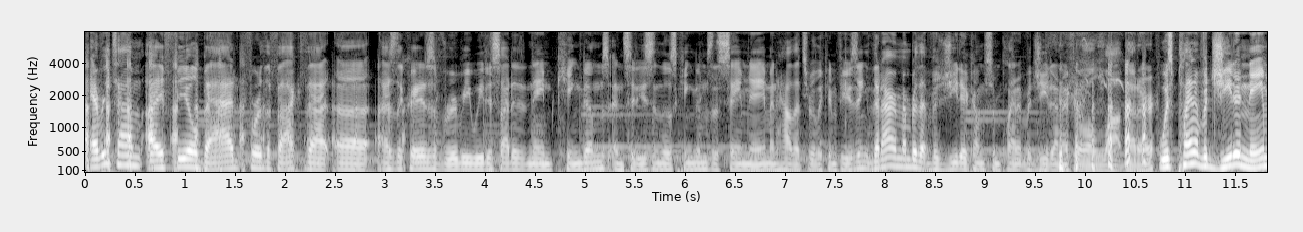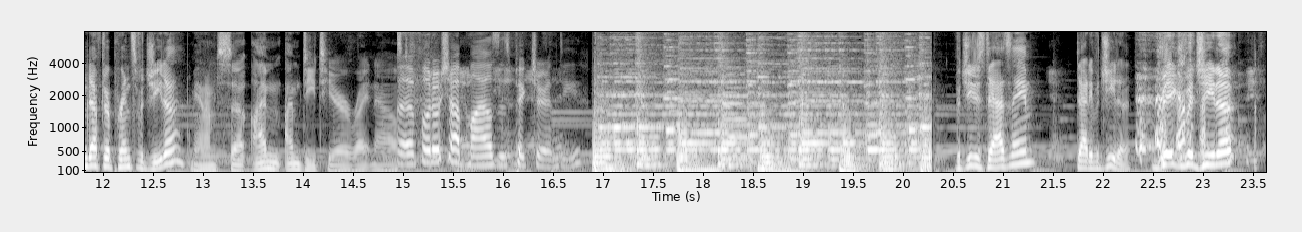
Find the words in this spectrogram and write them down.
Every time I feel bad for the fact that, uh, as the creators of RWBY, we decided to name kingdoms and cities in those kingdoms the same name, and how that's really confusing. Then I remember that Vegeta comes from Planet Vegeta, and I feel a lot better. Was Planet Vegeta named after Prince Vegeta? Man, I'm so I'm I'm D tier right now. Uh, Photoshop Miles' picture in D. Vegeta's dad's name? Daddy Vegeta. Big Vegeta.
